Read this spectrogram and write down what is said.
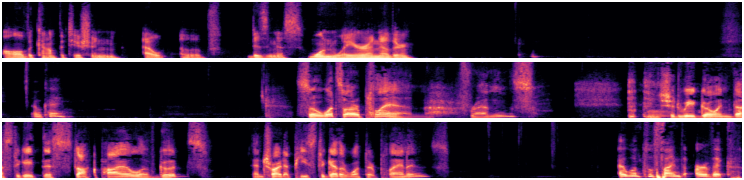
all the competition out of business one way or another. Okay. So what's our plan, friends? Should we go investigate this stockpile of goods and try to piece together what their plan is? I want to find Arvik.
